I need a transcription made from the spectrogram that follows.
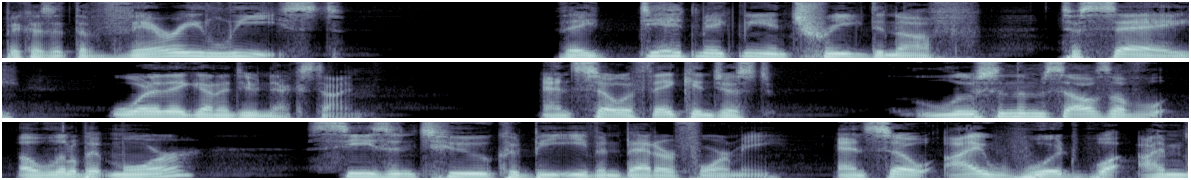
because at the very least, they did make me intrigued enough to say, what are they going to do next time? And so if they can just loosen themselves a, a little bit more, season two could be even better for me. And so I would, I'm,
